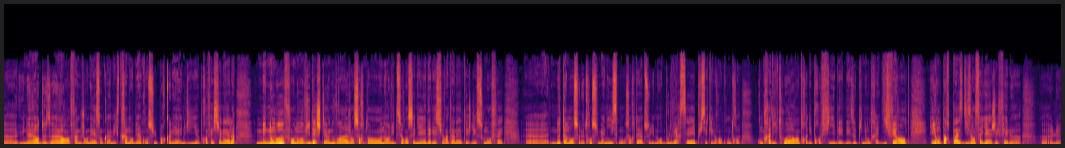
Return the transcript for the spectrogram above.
euh, une heure, deux heures, en fin de journée, sont quand même extrêmement bien conçus pour coller à une vie euh, professionnelle. Mais nombre de fois, on a envie d'acheter un ouvrage en sortant, on a envie de se renseigner, d'aller sur Internet, et je l'ai souvent fait, notamment sur le transhumanisme, où on sortait absolument bouleversé, puis c'était une rencontre contradictoire entre des profils, des, des opinions très différentes, et on part pas se disant, ça y est, j'ai fait le, le,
